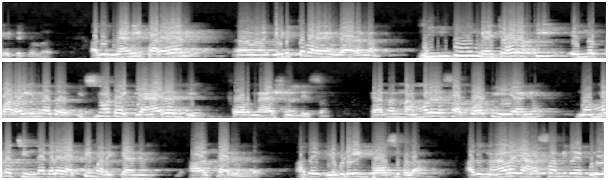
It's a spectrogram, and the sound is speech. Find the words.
കേട്ടിട്ടുള്ളത്. അത് ഞാൻ ഈ പറയാൻ എടുത്തു പറയാൻ കാരണം ഹിന്ദു മെജോറിറ്റി എന്ന് പറയുന്നത് it's not a guarantee for nationalism കാരണം നമ്മളെ സപ്പോർട്ട് ചെയ്യാനും നമ്മുടെ ചിന്തകളെ അട്ടിമറിക്കാനും ആൾക്കാരുണ്ട്. അത് എവിടെയും പോസിബിൾ ആണ് അത് നാളെ ആസാമിലെ ബ്ലൂ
